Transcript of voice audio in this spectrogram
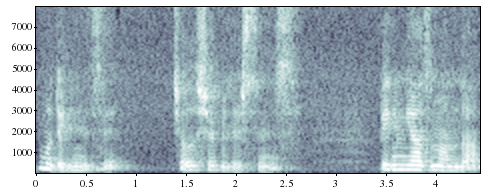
modelinizi çalışabilirsiniz. Benim yazmamda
